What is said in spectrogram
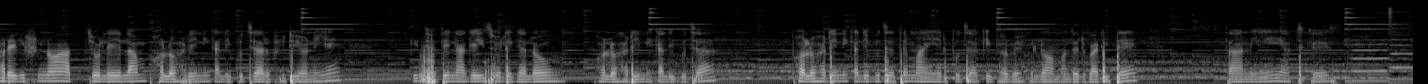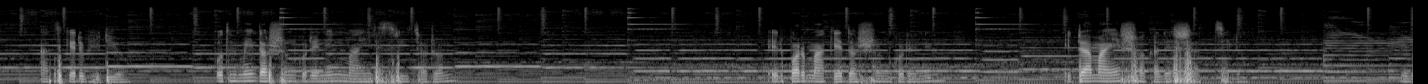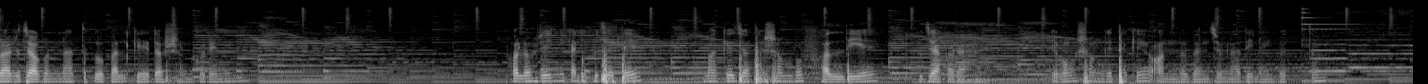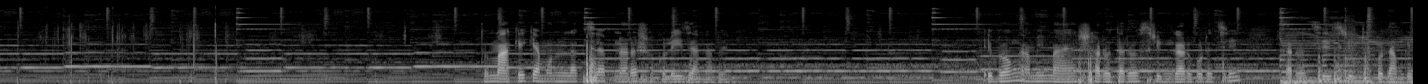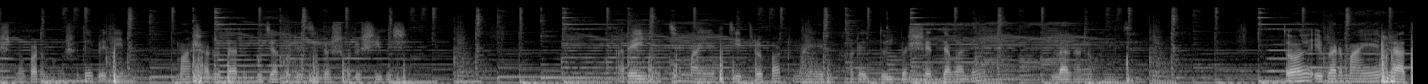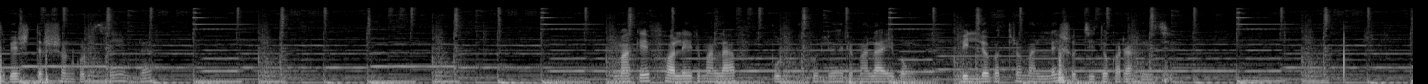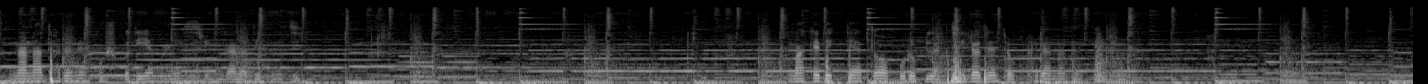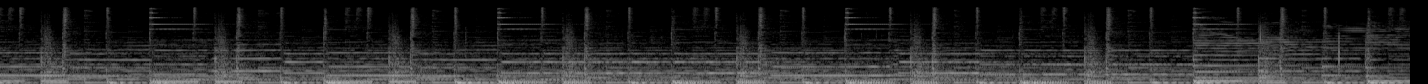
হরে কৃষ্ণ, আজ চলে এলাম ফলহারিণী কালী পূজার ভিডিও নিয়ে। কিছুদিন আগেই চলে গেল ফলহারিণী কালী পূজা। ফলহারিণী কালী পূজাতে মায়ের পূজা কীভাবে হলো আমাদের বাড়িতে, তা নিয়েই আজকে, আজকের ভিডিও। প্রথমেই দর্শন করে নিন মায়ের শ্রীচরণ। এরপর মাকে দর্শন করে নিন। এটা মায়ের সকালের ছিল এবার জগন্নাথ গোপালকে দর্শন করে নিন। ফলহরিণী কালী পূজাতে মাকে যথাসম্ভব ফল দিয়ে পূজা করা হয় এবং সঙ্গে থাকে অন্ন ব্যঞ্জন আদি নৈবেদ্য। তো মাকে কেমন লাগছে আপনারা সকলেই জানাবেন। এবং আমি মায়া শারদারও শৃঙ্গার করেছি কারণ শ্রী শ্রী ঠাকুর রামকৃষ্ণ পরমহংসদেব এদিন মা সারদার পূজা করেছিল ষোড়শী বেশি। আর এই হচ্ছে মায়ের চিত্রপট, মায়ের ঘরের দুই পাশের দেওয়ালে লাগানো হয়েছে। তো এবার মায়ের রাজবেশ দর্শন করছি আমরা। মাকে ফলের মালা, ফুল- ফুলের মালা এবং বিল্লপত্র মাল্যে সজ্জিত করা হয়েছে। নানা ধরনের পুষ্প দিয়ে মায়ের শৃঙ্গার আদি হয়েছে। মাকে দেখতে এত অপরূপ লাগছিল যে চোখ ফেরানো যাচ্ছিল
